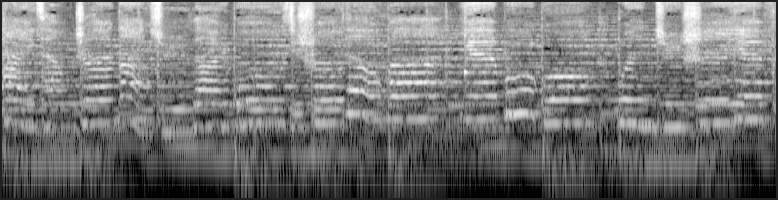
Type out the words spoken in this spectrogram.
还藏着那句来不及说的话，也不过问句是也非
